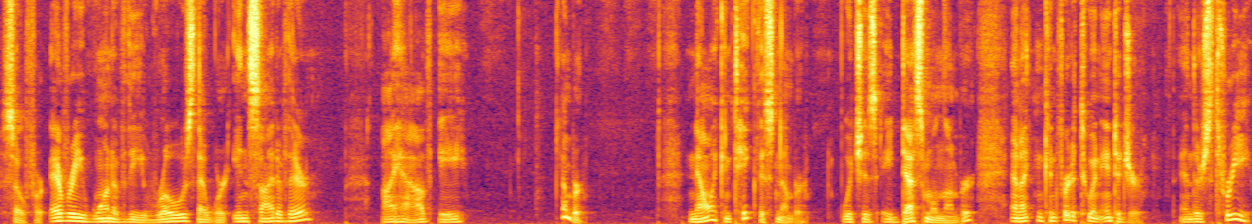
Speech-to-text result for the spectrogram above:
So for every one of the rows that were inside of there, I have a number. Now I can take this number, which is a decimal number, and I can convert it to an integer. And there's three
